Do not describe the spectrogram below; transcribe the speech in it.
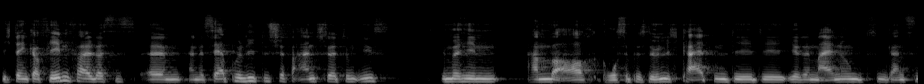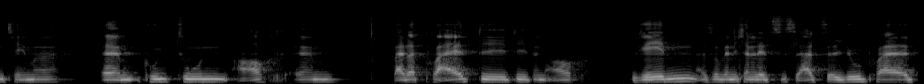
ich denke auf jeden Fall, dass es ähm, eine sehr politische Veranstaltung ist. Immerhin haben wir auch große Persönlichkeiten, die, die ihre Meinung zum ganzen Thema ähm, kundtun, auch ähm, bei der Pride, die, die dann auch reden. Also wenn ich an letztes Jahr zur U-Pride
